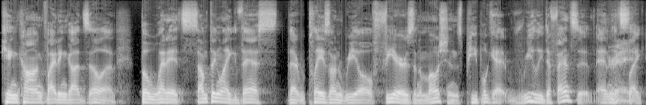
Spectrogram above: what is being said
King Kong fighting Godzilla. But when it's something like this that plays on real fears and emotions, people get really defensive. And it's like,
